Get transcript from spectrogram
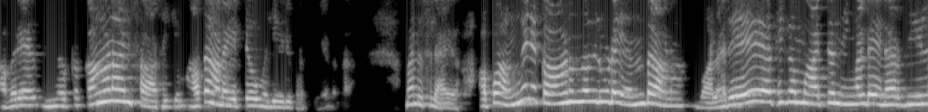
അവരെ നിങ്ങൾക്ക് കാണാൻ സാധിക്കും. അതാണ് ഏറ്റവും വലിയൊരു പ്രത്യേകത. മനസ്സിലായോ? അപ്പൊ അങ്ങനെ കാണുന്നതിലൂടെ എന്താണ്? വളരെയധികം മാറ്റം നിങ്ങളുടെ എനർജിയിൽ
